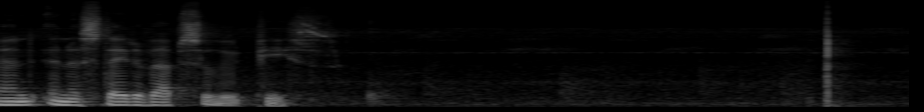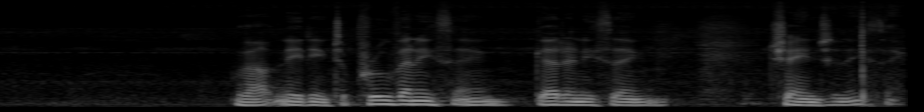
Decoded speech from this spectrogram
and in a state of absolute peace. without needing to prove anything, get anything, change anything.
